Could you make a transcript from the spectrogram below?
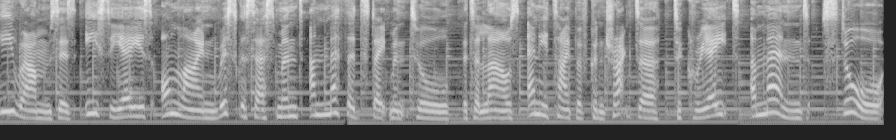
ERAMS is ECA's online risk assessment and method statement tool that allows any type of contractor to create, amend, store,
